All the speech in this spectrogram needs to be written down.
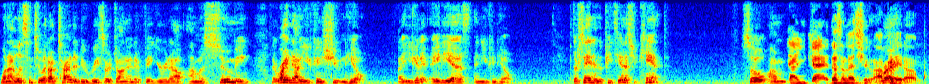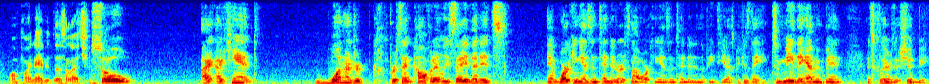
when I listen to it, I've tried to do research on it and figure it out. I'm assuming that right now you can shoot and heal. Like you can ADS and you can heal. But they're saying in the PTS you can't. So I'm Yeah, you can't. It doesn't let you. I Right. played uh 1.8. It doesn't let you. so I I can't 100% confidently say that it's it working as intended or it's not working as intended in the PTS because they to me they haven't been as clear as it should be.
